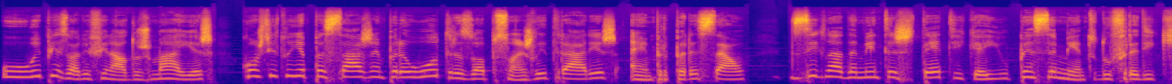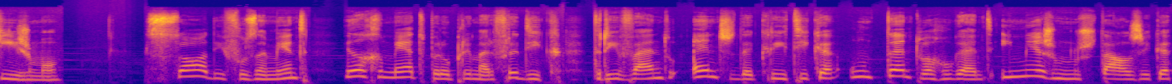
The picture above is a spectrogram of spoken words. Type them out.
O episódio final dos Maias constitui a passagem para outras opções literárias em preparação designadamente a estética e o pensamento do fradiquismo. Só difusamente ele remete para o primeiro fradique, derivando, antes da crítica, um tanto arrogante e mesmo nostálgica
